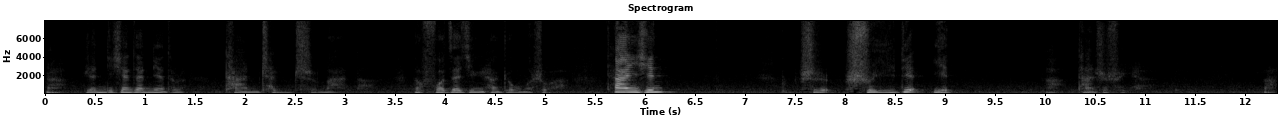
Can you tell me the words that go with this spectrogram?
啊，人的现在念头是贪嗔痴慢了。那佛在经上给我们说啊，贪心。是水的因，啊，贪是水呀，啊，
